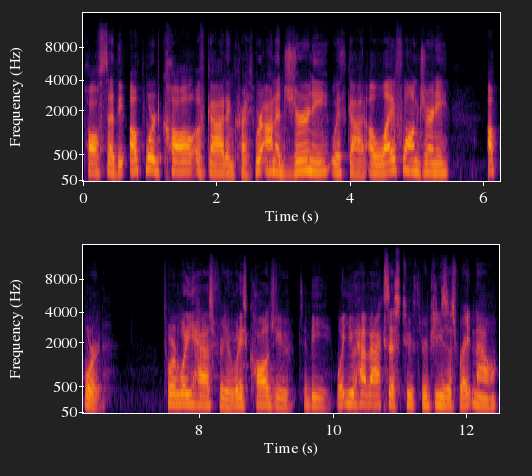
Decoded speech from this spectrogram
Paul said the upward call of God in Christ. We're on a journey with God, a lifelong journey upward toward what He has for you, what He's called you to be, what you have access to through Jesus right now,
